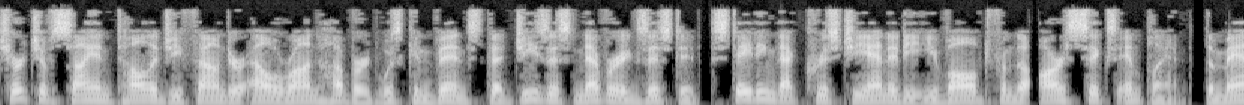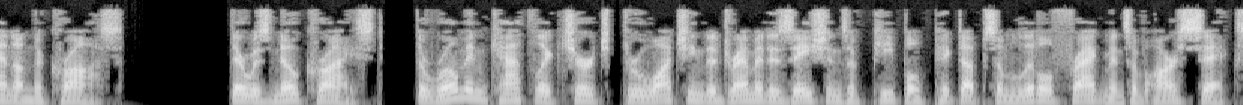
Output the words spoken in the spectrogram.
Church of Scientology founder L. Ron Hubbard was convinced that Jesus never existed, stating that Christianity evolved from the R6 implant, the man on the cross. There was no Christ. The Roman Catholic Church, through watching the dramatizations of people picked up some little fragments of R6.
